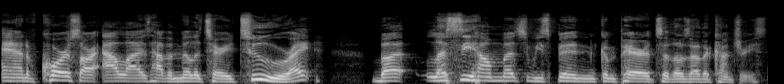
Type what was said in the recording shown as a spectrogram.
And of course, our allies have a military too, right? But let's see how much we spend compared to those other countries.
